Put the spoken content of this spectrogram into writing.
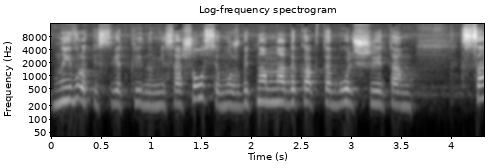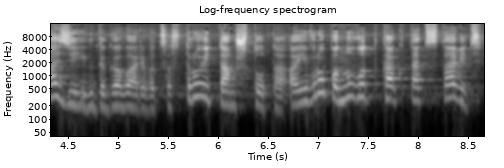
на Европе свет клином не сошелся, может быть, нам надо как-то больше там с Азией договариваться, строить там что-то, а Европа, ну вот как-то отставить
